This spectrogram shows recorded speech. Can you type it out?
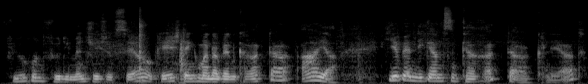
Führen für die menschliche Sphäre. Okay, ich denke mal, da werden Charakter. Ah ja, hier werden die ganzen Charakter erklärt.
